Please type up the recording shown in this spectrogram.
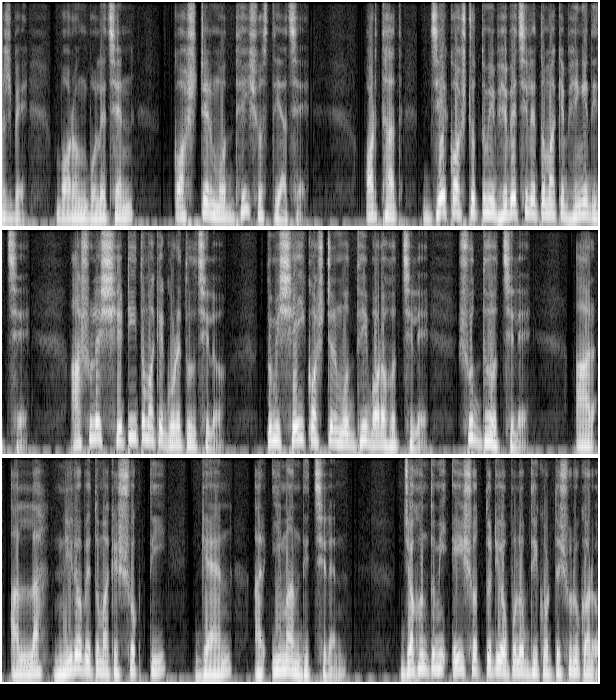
আসবে। বরং বলেছেন, কষ্টের মধ্যেই স্বস্তি আছে। অর্থাৎ, যে কষ্ট তুমি ভেবেছিলে তোমাকে ভেঙে দিচ্ছে, আসলে সেটিই তোমাকে গড়ে তুলছিল। তুমি সেই কষ্টের মধ্যেই বড় হচ্ছিলে, শুদ্ধ হচ্ছিলে। আর আল্লাহ নীরবে তোমাকে শক্তি, জ্ঞান আর ঈমান দিচ্ছিলেন। যখন তুমি এই সত্যটি উপলব্ধি করতে শুরু করো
